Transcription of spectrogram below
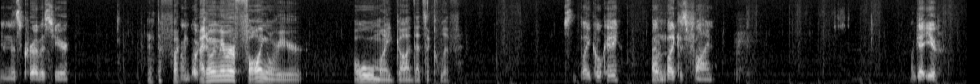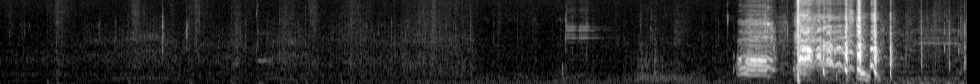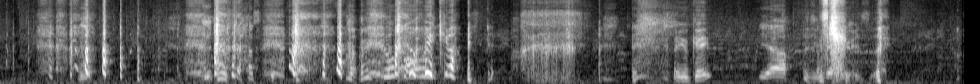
in this crevice here. What the fuck? I don't remember falling over here. Oh my god, that's a cliff. Is the bike okay? Oh, the bike is fine. I'll get you. Fast. I'm still oh my god! Are you okay? Yeah. Jesus get Christ.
